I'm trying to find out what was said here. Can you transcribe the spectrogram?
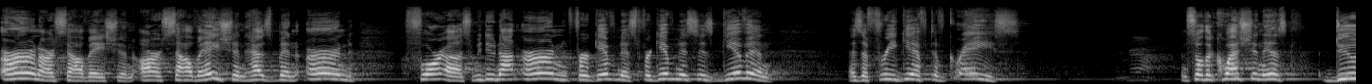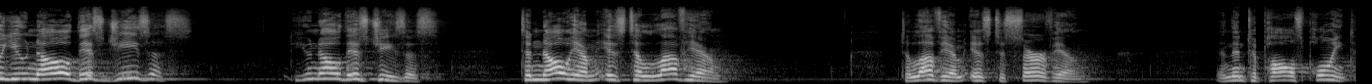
earn our salvation, our salvation has been earned for us. We do not earn forgiveness. Forgiveness is given as a free gift of grace. And so the question is do you know this Jesus? Do you know this Jesus? To know him is to love him. To love him is to serve him. And then to Paul's point,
